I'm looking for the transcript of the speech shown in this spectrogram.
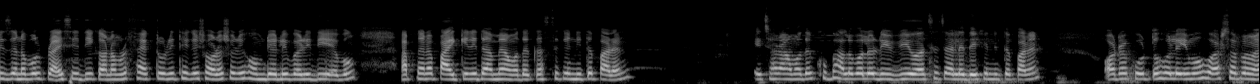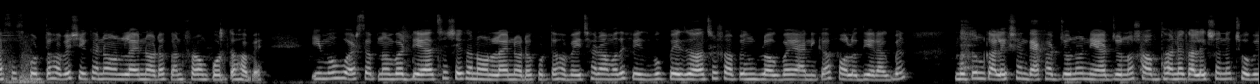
রিজনেবল প্রাইসে দিই। কারণ আমরা ফ্যাক্টরি থেকে সরাসরি হোম ডেলিভারি দিই এবং আপনারা পাইকারি দামে আমাদের কাছ থেকে নিতে পারেন। এছাড়া আমাদের খুব ভালো ভালো রিভিউ আছে, চাইলে দেখে নিতে পারেন। অর্ডার করতে হলে ইমো, হোয়াটসঅ্যাপে মেসেজ করতে হবে, সেখানে অনলাইন অর্ডার কনফার্ম করতে হবে। ইমো, হোয়াটসঅ্যাপ নাম্বার দেওয়া আছে, সেখানে অনলাইন অর্ডার করতে হবে। এছাড়া আমাদের ফেসবুক পেজও আছে shopping blog by Anika follow দিয়ে রাখবেন। নতুন কালেকশন দেখার জন্য, নেয়ার জন্য, সব ধরনের কালেকশনের ছবি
